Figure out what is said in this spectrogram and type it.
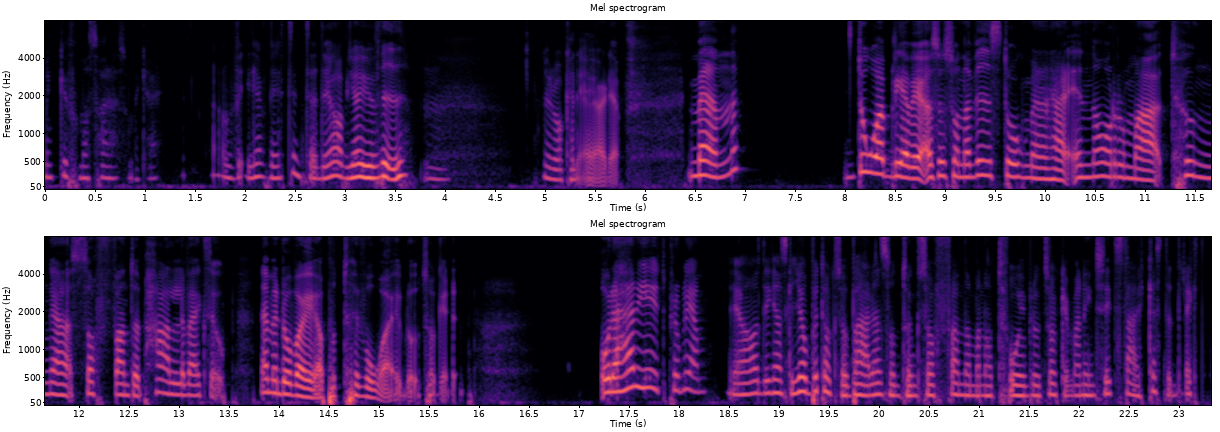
Men gud får man svära så mycket här? Jag vet- inte, det avgör ju vi. Nu råkade jag göra det. Men då blev jag, alltså så när vi stod med den här enorma tunga soffan typ halvvägs upp, nej men då var jag på två i blodsocker typ. Och det här är ju ett problem. Ja, det är ganska jobbigt också att bära en sån tung soffa när man har två i blodsocker. Man är inte sitt starkaste direkt.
